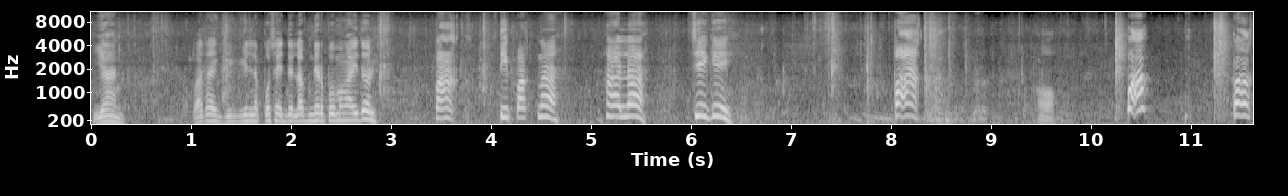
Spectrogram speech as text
Yan. Patay, gigil na po sa idol Abner po mga idol. Pak! Tipak na! Hala! Sige! Pak! Oh. Pak! Pak!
